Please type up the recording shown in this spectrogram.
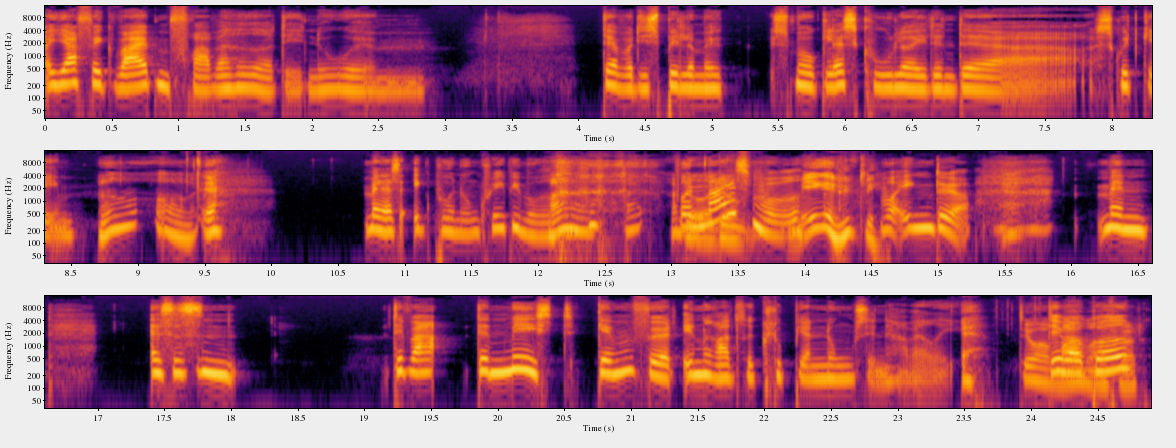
og jeg fik viben fra, hvad hedder det nu, øhm, der hvor de spiller med små glaskugler i den der Squid Game. Nå, ja. Men altså ikke på nogen creepy måde. Nej, nej, nej. På en var- det nice var måde. Mega hyggeligt. hvor ingen dør. Men altså sådan, det var den mest gennemført indrettede klub, jeg nogensinde har været i. Det var Det meget, var meget både- flot.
